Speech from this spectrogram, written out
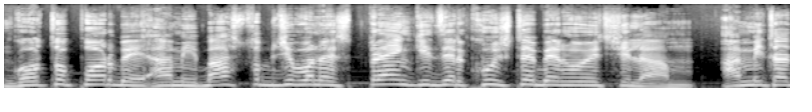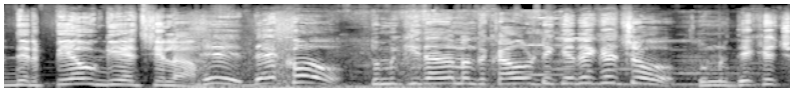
গত পর্বে আমি বাস্তব জীবনে স্প্র্যাঙ্কিজের খুঁজতে বের হয়েছিলাম। আমি তাদের পেয়েও গিয়েছিলাম। এই দেখো তুমি কি তাদের মধ্যে কালোটিকে দেখেছ? তুমি দেখেছ?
